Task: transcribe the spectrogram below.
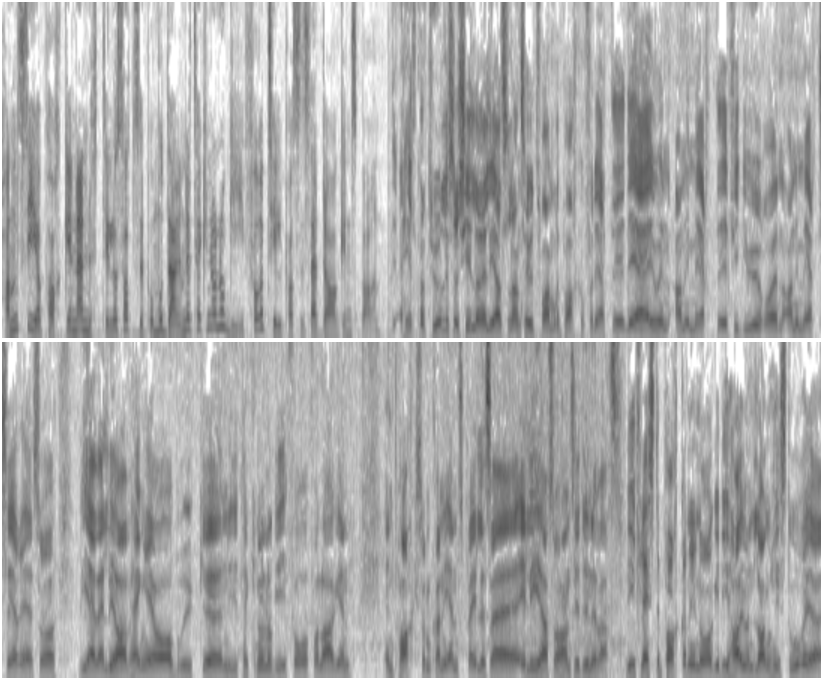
Han sier parken er nødt til å satse på moderne teknologi for å tilpasse seg dagens barn. Helt naturlig så skiller Eliasland seg ut fra andre parker, for det, er jo en animert eh, figur og en animert serie. Så vi er veldig avhengige av å bruke ny teknologi for å få lage en, en park som kan gjenspeile seg Elias og hans univers. De fleste parkene i Norge de har jo en lang historie,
